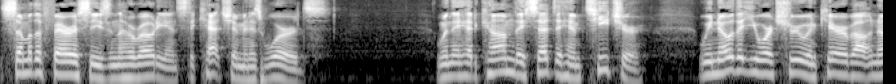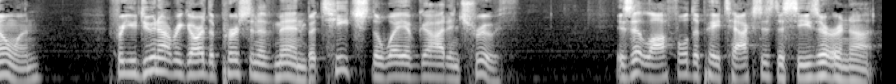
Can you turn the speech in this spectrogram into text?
some of the Pharisees and the Herodians to catch him in his words. When they had come, they said to him, Teacher, we know that you are true and care about no one, for you do not regard the person of men, but teach the way of God in truth. Is it lawful to pay taxes to Caesar or not?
